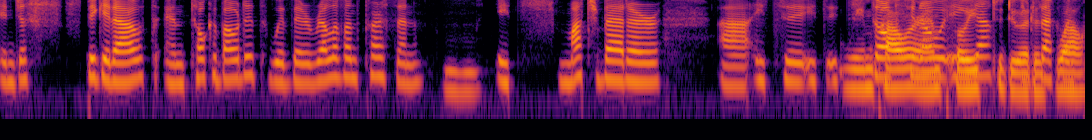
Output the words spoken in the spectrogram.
and just speak it out and talk about it with the relevant person. Mhm. It's much better. Uh, it, uh, it, it We stops, empower you know, employees yeah, to do it as well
